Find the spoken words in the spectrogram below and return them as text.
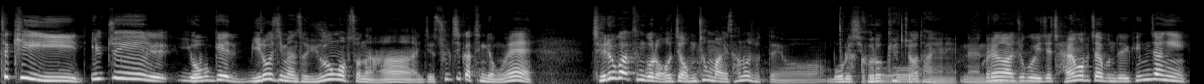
특히 이 일주일 요게 미뤄지면서 유흥업소나 이제 술집 같은 경우에 재료 같은 거를 어제 엄청 많이 사놓으셨대요. 모르시고. 아, 그렇겠죠, 당연히. 네네. 그래가지고 이제 자영업자분들이 굉장히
